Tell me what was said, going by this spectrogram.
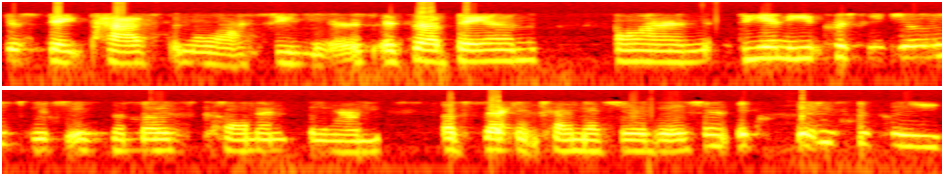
the state passed in the last few years. It's a ban on D&E procedures, which is the most common form of second trimester abortion. It's basically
